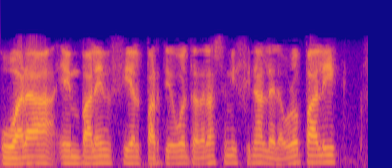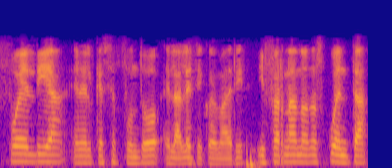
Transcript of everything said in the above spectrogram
jugará en Valencia el partido de vuelta de la semifinal de la Europa League, fue el día en el que se fundó el Atlético de Madrid. Y Fernando nos cuenta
